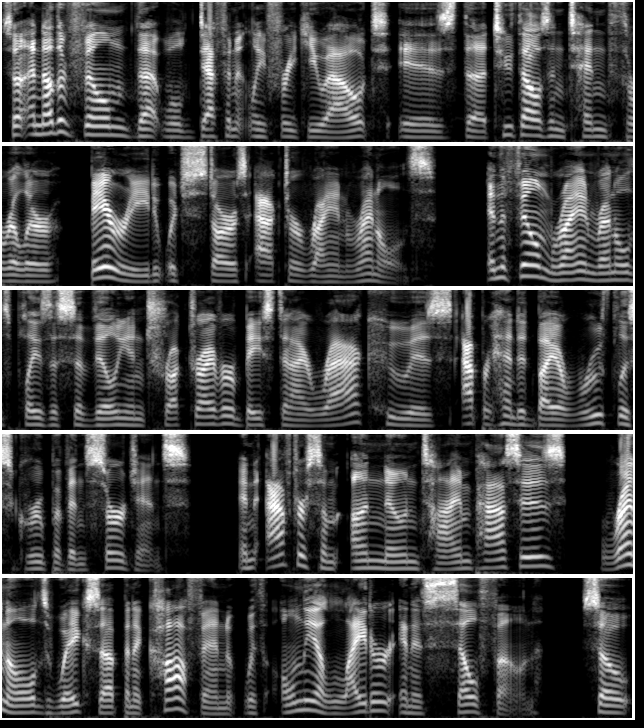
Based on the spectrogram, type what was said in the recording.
So, another film that will definitely freak you out is the 2010 thriller Buried, which stars actor Ryan Reynolds. In the film, Ryan Reynolds plays a civilian truck driver based in Iraq who is apprehended by a ruthless group of insurgents. And after some unknown time passes, Reynolds wakes up in a coffin with only a lighter and his cell phone. So,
